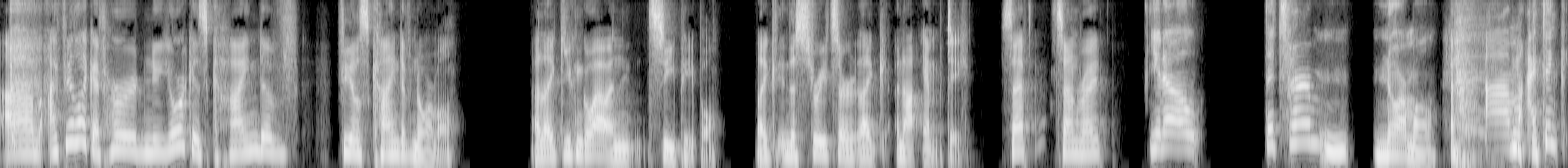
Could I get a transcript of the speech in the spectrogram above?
um, I feel like I've heard New York is kind of feels kind of normal. Uh, like you can go out and see people. Like the streets are like not empty. Does that sound right? you know, the term normal. Um, I think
